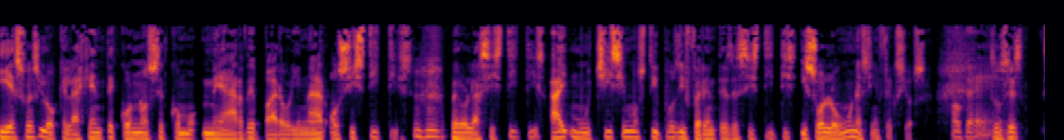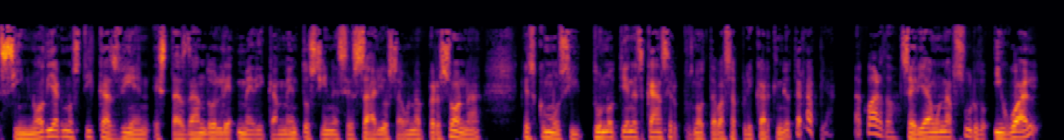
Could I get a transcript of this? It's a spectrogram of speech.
Y eso es lo que la gente conoce como me arde para orinar o cistitis. Pero la cistitis, hay muchísimos tipos diferentes de cistitis y solo una es infecciosa. Ok. Entonces, si no diagnosticas bien, estás dándole medicamentos innecesarios a una persona, que es como si tú no tienes cáncer, pues no te vas a aplicar quimioterapia. de acuerdo. Sería un absurdo. Igual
